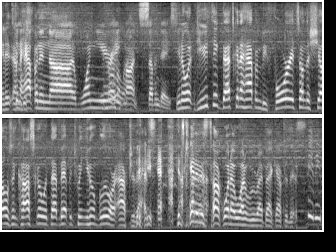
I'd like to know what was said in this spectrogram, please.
And it, It's going to happen in uh, one year, eight months, seven days. You know what? Do you think that's going to happen before it's on the shelves in Costco with that bet between you and Blue, or after that? It's Cannabis Talk 101. We'll be right back after this. Beep, beep.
